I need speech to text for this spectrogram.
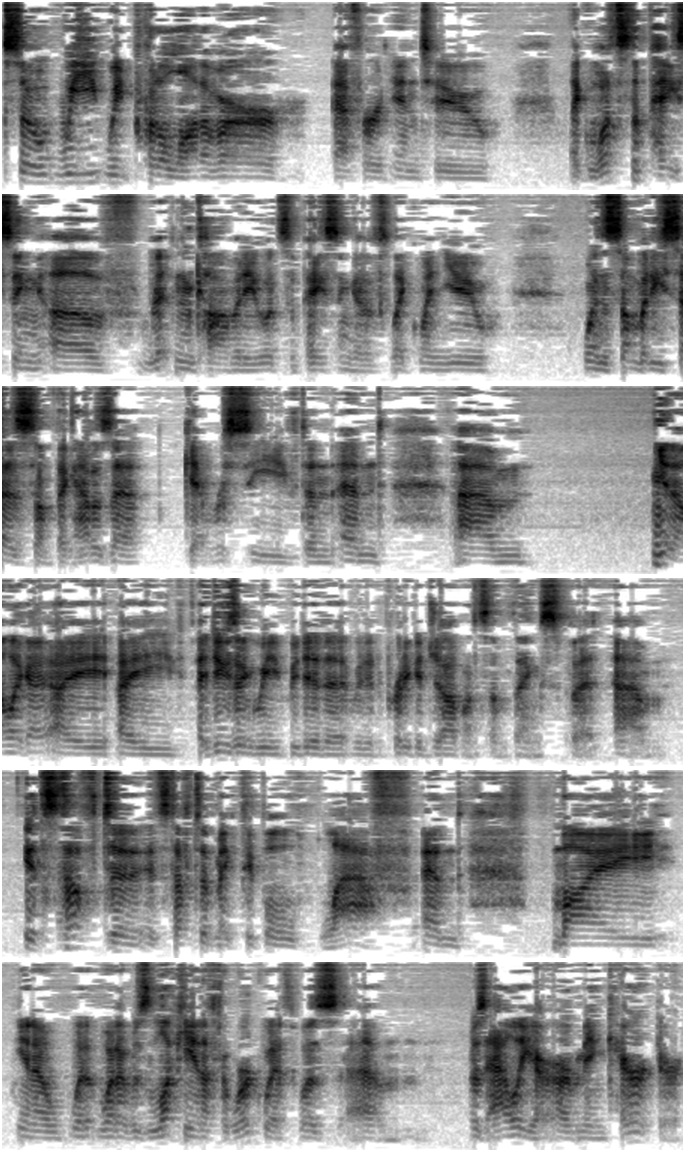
so we we put a lot of our effort into like what's the pacing of written comedy? What's the pacing of like when you when somebody says something how does that get received? And and um, you know, like I, I, I, I do think we, we did a we did a pretty good job on some things, but um, it's tough to it's tough to make people laugh. And my you know what, what I was lucky enough to work with was um, was Ali, our, our main character,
